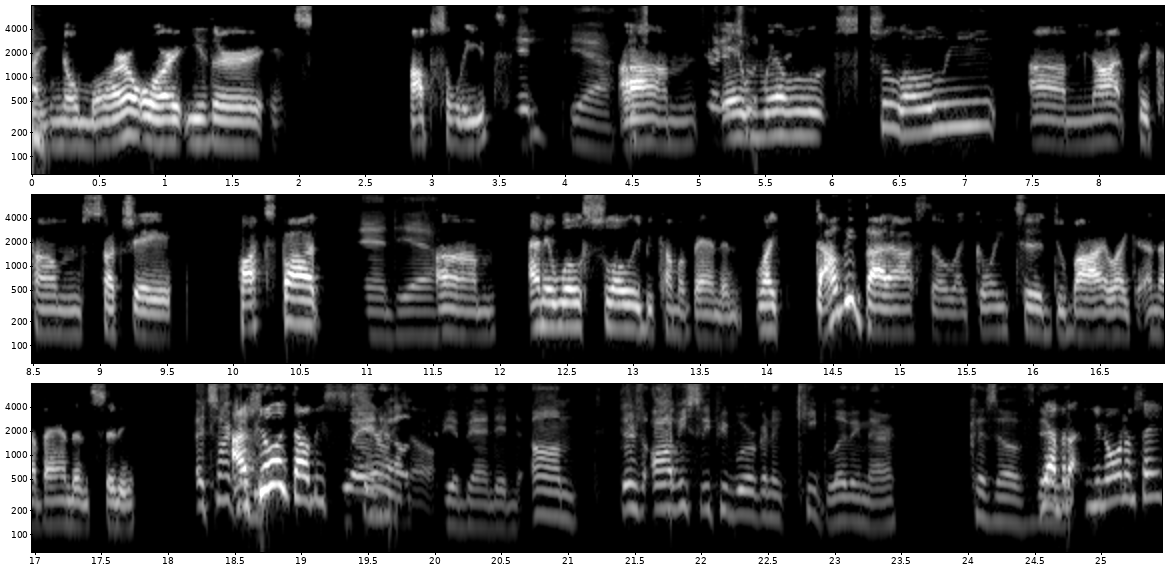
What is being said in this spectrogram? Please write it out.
like no more or either it's obsolete It- yeah um turn it will slowly um not become such a hotspot and yeah. um and it will slowly become abandoned. Like that would be badass though like going to dubai like an abandoned city. It's not i feel like that would be scary hell though. be abandoned. Um there's obviously people who are gonna keep living there because of yeah but you know what i'm saying?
